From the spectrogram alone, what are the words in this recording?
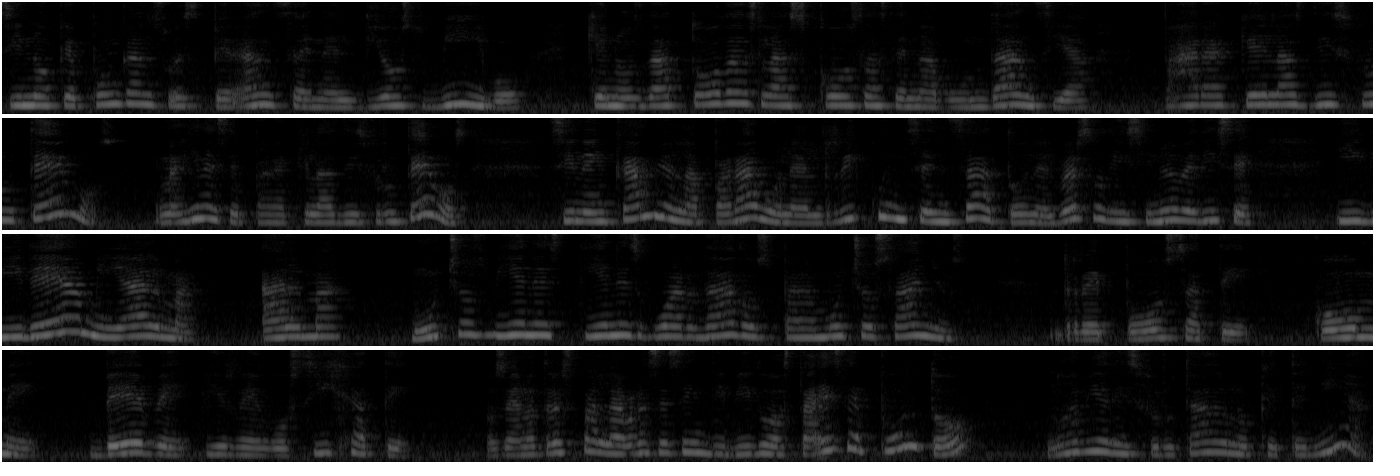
sino que pongan su esperanza en el Dios vivo, que nos da todas las cosas en abundancia para que las disfrutemos. Imagínense, para que las disfrutemos. Sin en cambio en la parábola, el rico insensato, en el verso 19 dice, y diré a mi alma, alma, muchos bienes tienes guardados para muchos años, repósate, come, bebe y regocíjate. O sea, en otras palabras, ese individuo hasta ese punto no había disfrutado lo que tenía.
